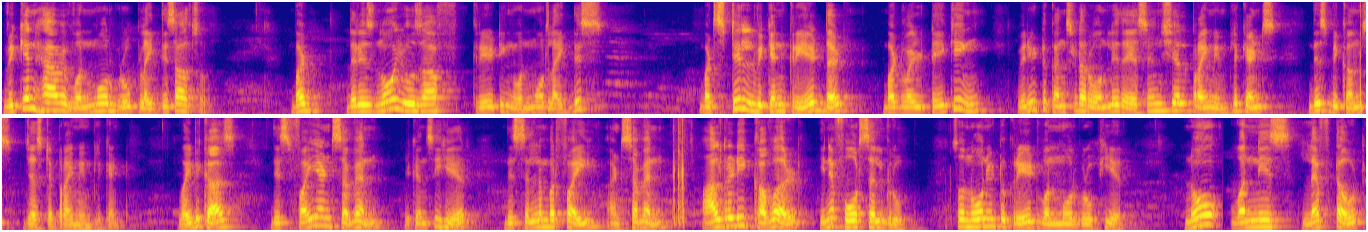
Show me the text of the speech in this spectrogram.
we can have a one more group like this also. But there is no use of creating one more like this. But still we can create that. But while taking we need to consider only the essential prime implicants. This becomes just a prime implicant. Why? Because this 5 and 7 you can see here this cell number 5 and 7 already covered in a 4 cell group. So no need to create one more group here. No one is left out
